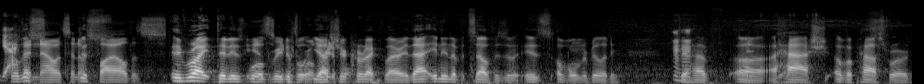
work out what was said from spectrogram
Yeah. Well, But this- now it's in a this- file that's Uh, right. That is It world is- it's readable. world yes, you're readable. correct, Larry. That in and of itself is a, is a vulnerability Mm-hmm. to have uh, a hash of a password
